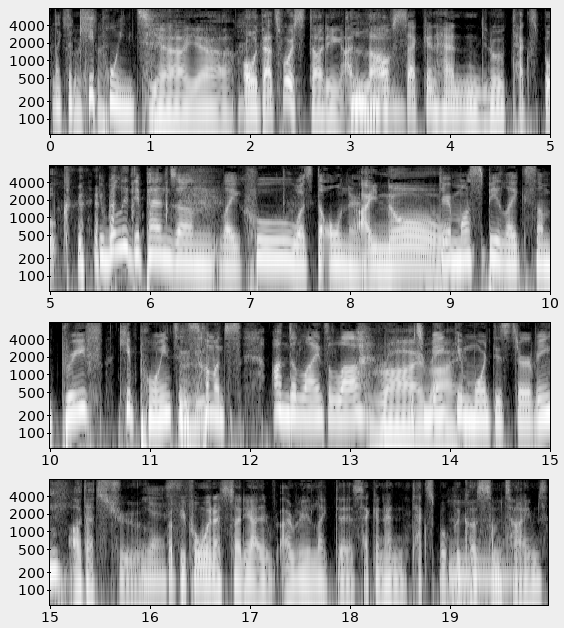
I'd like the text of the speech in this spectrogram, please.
like So the key like- points. Yeah, yeah. Oh, that's for studying. I love secondhand, you know, textbook. It really depends on like who was the owner. I know. there must be like some brief key points and someone just underlines a lot, Mm-hmm. Right, which make it more disturbing. Oh, that's true. Yes. But before when I study, I, I really like the secondhand textbook because Mm. sometimes,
